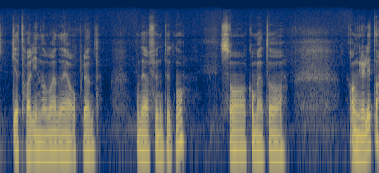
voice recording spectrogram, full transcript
ikke tar inn over meg det jeg har opplevd, og det jeg har funnet ut nå, så kommer jeg til å angre litt, da.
